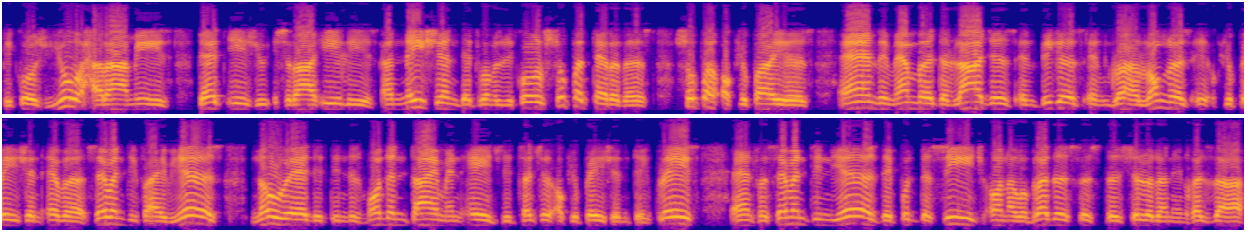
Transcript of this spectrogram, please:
because you haramis, that is you Israelis, a nation that will be called super terrorists, super occupiers, and remember the largest and biggest and longest occupation ever, 75 years. Nowhere did in this modern time and age did such an occupation take place. And for 17 years they put the siege on our brothers, sisters, children in Gaza,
